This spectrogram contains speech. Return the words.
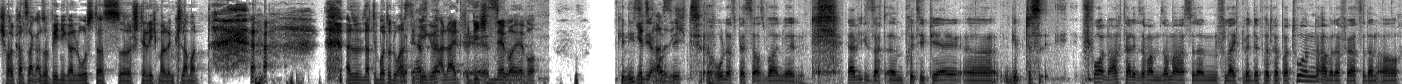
Ich wollte gerade sagen, also weniger los, das äh, stelle ich mal in Klammern. also nach dem Motto, du hast die Wege allein für dich, never ever. Genieße Jetzt die Aussicht, hol das Beste aus beiden Welten. Ja, wie gesagt, ähm, prinzipiell äh, gibt es Vor- und Nachteile. Wie gesagt, im Sommer hast du dann vielleicht Temperaturen, aber dafür hast du dann auch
